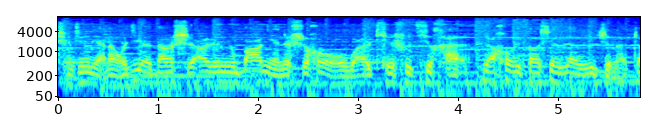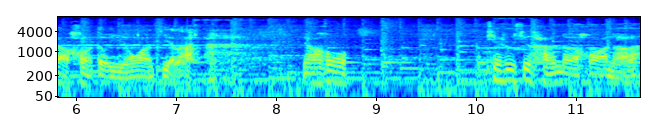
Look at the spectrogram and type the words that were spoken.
挺经典的。我记得当时二零零八年的时候玩《天书奇谭》，然后到现在为止呢，账号都已经忘记了。然后《天书奇谭》的话呢，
